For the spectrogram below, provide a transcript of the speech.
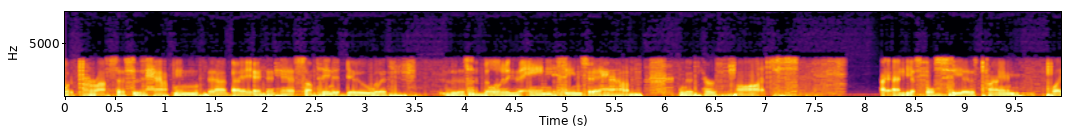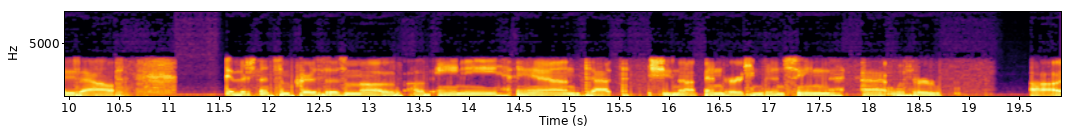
what process is happening with that. I, I think it has something to do with this ability that Amy seems to have with her thoughts. I, I guess we'll see as time plays out. And there's been some criticism of, of Amy and that she's not been very convincing uh, with her uh,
